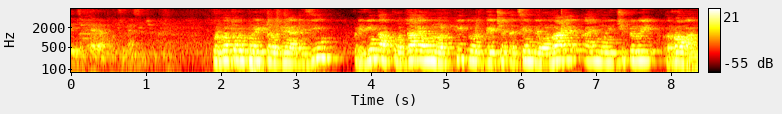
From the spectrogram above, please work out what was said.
legiferăm. Mulțumesc. Următorul proiect de ordinea de zi privind acordarea unor titluri de cetățeni de onoare ai municipiului Roman.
